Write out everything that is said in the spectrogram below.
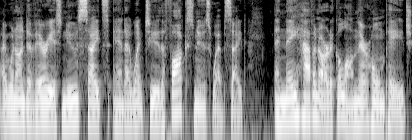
I went on to various news sites and I went to the Fox News website and they have an article on their homepage.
